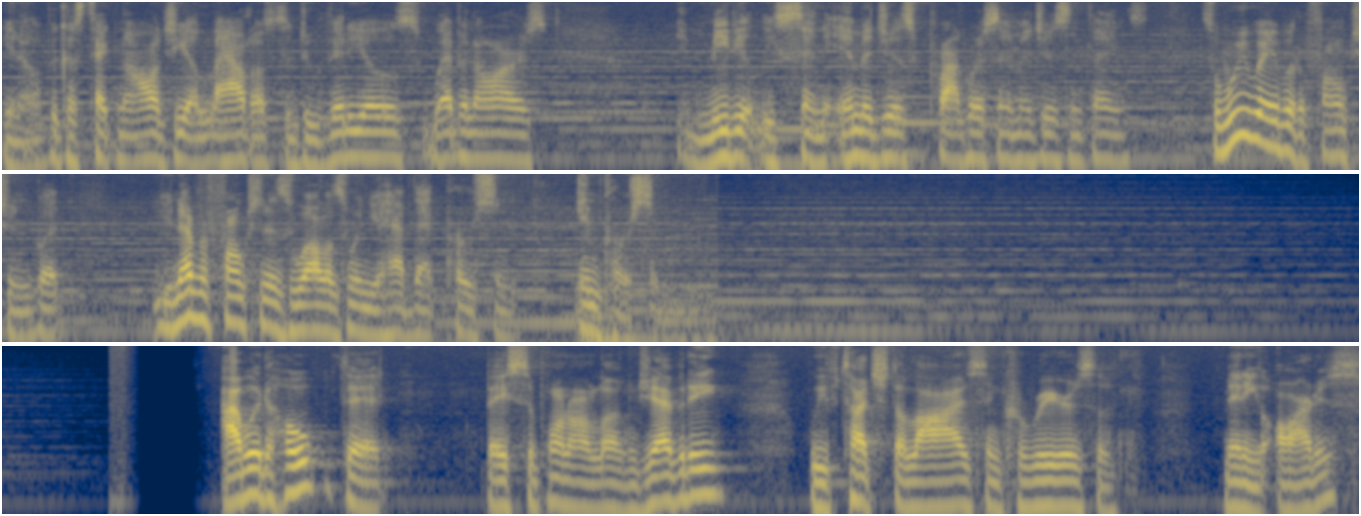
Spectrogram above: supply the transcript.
you know, because technology allowed us to do videos, webinars, immediately send images, progress images and things. So we were able to function, but you never function as well as when you have that person in person. I would hope that based upon our longevity, we've touched the lives and careers of many artists,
